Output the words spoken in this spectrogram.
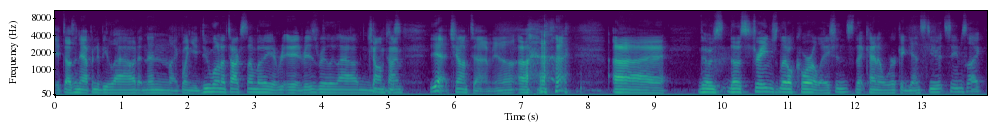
it doesn't happen to be loud, and then like when you do want to talk to somebody, it, it is really loud. And Chomp just- time. yeah, chomp time. You know. Uh, uh, those those strange little correlations that kind of work against you. It seems like.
